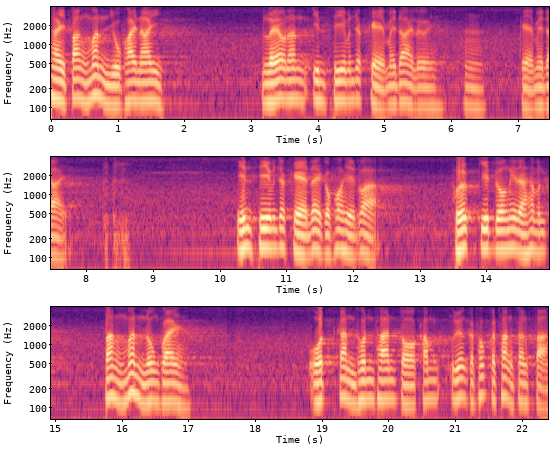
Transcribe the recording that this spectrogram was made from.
ให้ตั้งมั่นอยู่ภายใน แล้วนั้นอินทรีย์มันจะแก่ไม่ได้เลย แก่ไม่ได้ อินทรีย์มันจะแก่ได้ก็เพราะเหตุว่าฝึกจิตดวงนี้แหละให้มันตั้งมั่นลงไป อดกั้นทนทานต่อคำเรื่องกระทบกระทั่งต่าง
